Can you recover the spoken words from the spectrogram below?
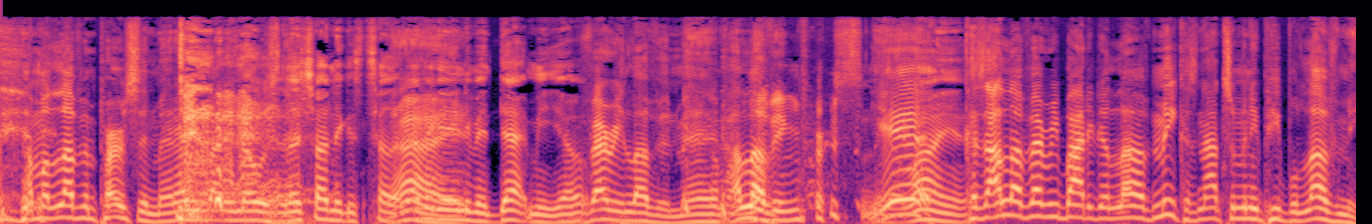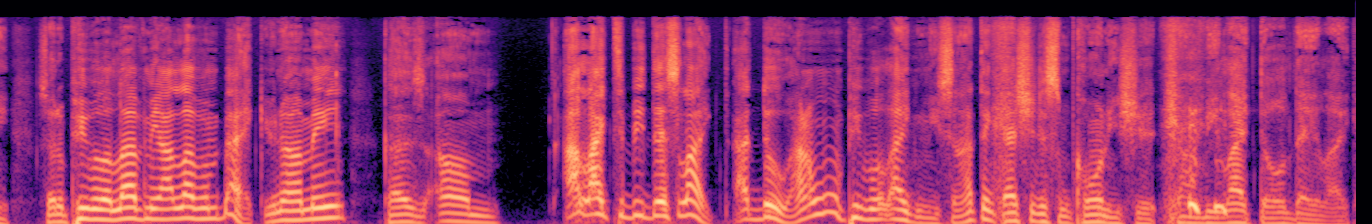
I'm a loving person, man. Everybody knows that. Let y'all niggas tell it. That nigga Right. ain't even dap me, yo. Very loving, man. I A love loving person. Yeah, lying. because I love everybody to love me. Because not too many people love me. So the people that love me, I love them back. You know what I mean? Because um, I like to be disliked. I do. I don't want people to like me. So I think that shit is some corny shit. Trying to be liked all day. Like,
